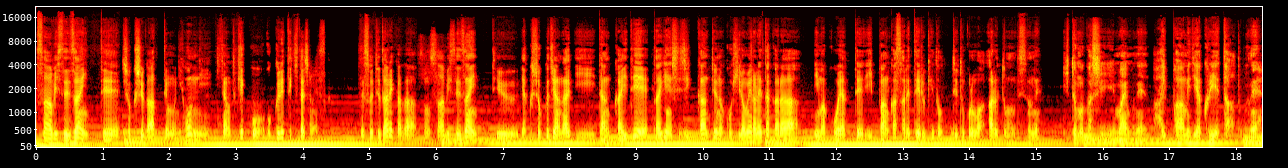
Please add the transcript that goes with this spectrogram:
サービスデザインって職種があっても日本に来たのって結構遅れてきたじゃないですか。で、そうやって誰かがそのサービスデザインっていう役職じゃない段階で体現して実感っていうのをこう広められたから、今こうやって一般化されてるけどっていうところはあると思うんですよね。一昔前もね、ハイパーメディアクリエイターとかね。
